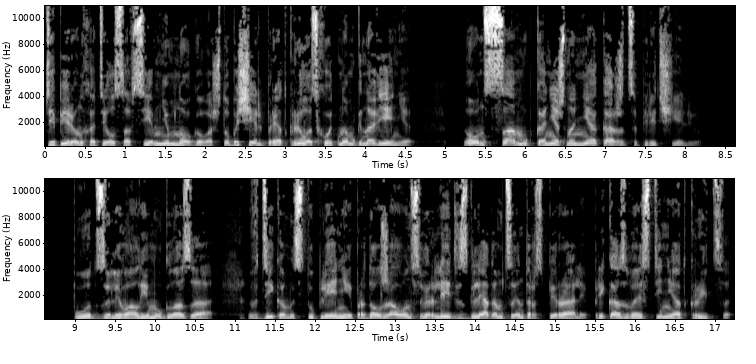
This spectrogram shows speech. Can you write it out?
Теперь он хотел совсем немногого, чтобы щель приоткрылась хоть на мгновение. Он сам, конечно, не окажется перед щелью. Пот заливал ему глаза. В диком иступлении продолжал он сверлить взглядом центр спирали, приказывая стене открыться.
